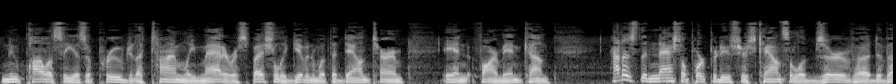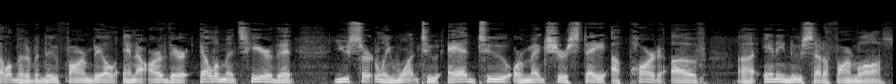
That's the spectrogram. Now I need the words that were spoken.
new policy is approved in a timely manner, especially given with the downturn in farm income. How does the National Pork Producers Council observe uh, development of a new farm bill, and are there elements here that you certainly want to add to or make sure stay a part of uh, any new set of farm laws?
